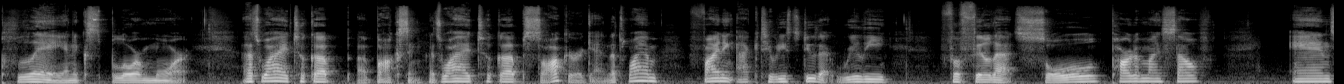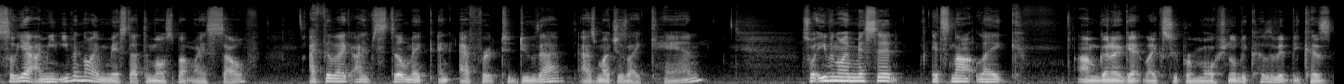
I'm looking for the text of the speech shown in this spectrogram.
play and explore more. That's why I took up uh, boxing. That's why I took up soccer again. That's why I'm finding activities to do that really fulfill that soul part of myself. And so, yeah, I mean, even though I miss that the most about myself, I feel like I still make an effort to do that as much as I can. So, even though I miss it, it's not like I'm gonna get like super emotional because of it because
